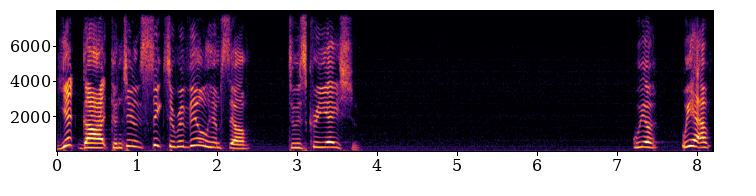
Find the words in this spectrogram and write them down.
Yet God continually seeks to reveal himself to his creation. We, are, we have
